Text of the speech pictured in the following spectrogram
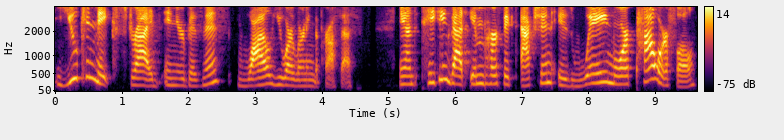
you can make strides in your business while you are learning the process. And taking that imperfect action is way more powerful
